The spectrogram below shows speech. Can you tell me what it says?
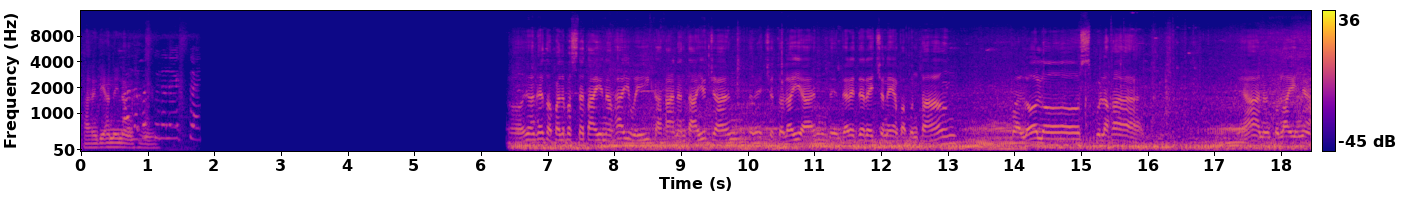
para hindi ano yung Lalabas ko na yun, eto, palabas na tayo ng highway, kakanan tayo dyan, diretso tuloy yan, then dire-diretso na yan papuntang Malolos, Bulacan. Ayan, ang tulay niya.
